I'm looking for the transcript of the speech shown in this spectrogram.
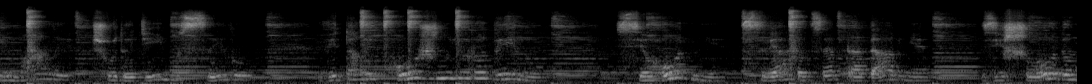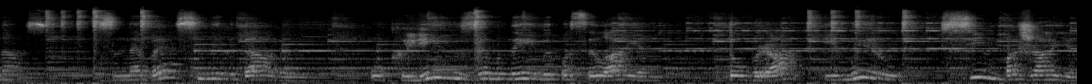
і мали чудодійну силу, вітали кожною родину. Сьогодні свято це прадавнє зійшло до нас з небесних давин. Уклін земний ми посилаєм, добра і миру всім бажаєм.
